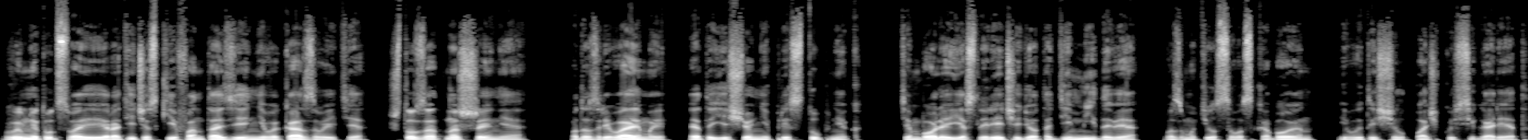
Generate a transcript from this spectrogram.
вы мне тут свои эротические фантазии не выказываете. Что за отношения? Подозреваемый — это еще не преступник, тем более если речь идет о Демидове», — возмутился Воскобоин и вытащил пачку сигарет.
